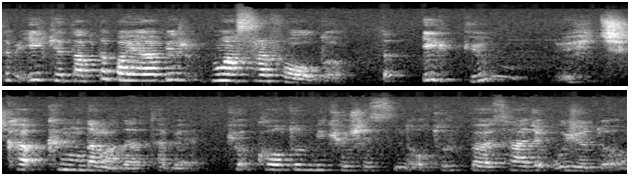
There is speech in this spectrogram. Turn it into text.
Tabii ilk etapta bayağı bir masraf oldu. İlk gün hiç kımıldamadı tabii. Koltuğun bir köşesinde oturup böyle sadece uyudu.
